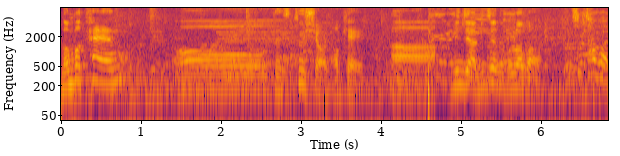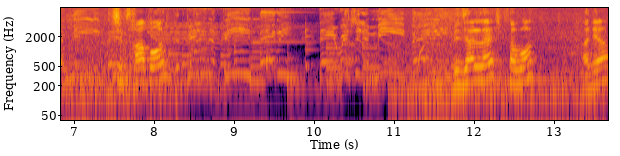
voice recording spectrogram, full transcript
Number 10. Oh, that's too short. Okay. 아, 민지야, 민지한테 골라봐. 14번. 14번? 민지 할래? 14번? 아니야?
